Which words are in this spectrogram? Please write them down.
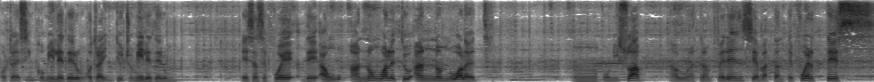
Otra de 5.000 Ethereum, otra de 28.000 Ethereum. Esa se fue de Unknown Wallet to Unknown Wallet. Uniswap, algunas transferencias bastante fuertes.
